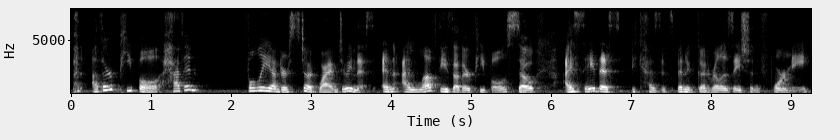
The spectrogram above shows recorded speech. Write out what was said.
But other people haven't fully understood why I'm doing this. And I love these other people. So I say this because it's been a good realization for me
